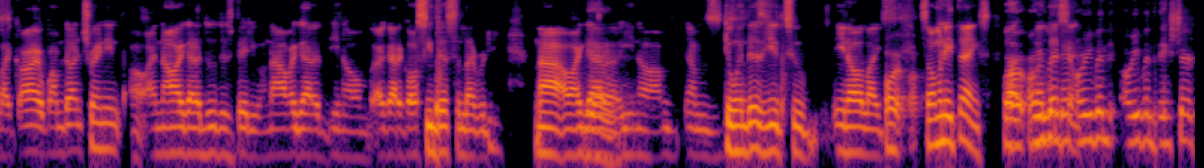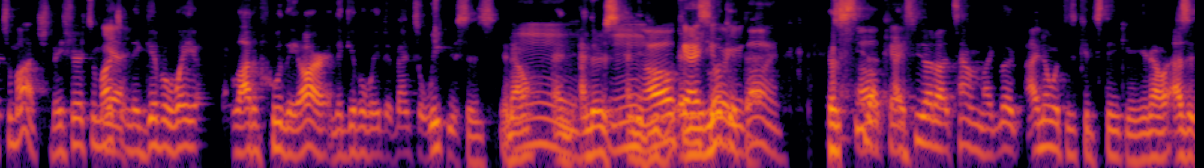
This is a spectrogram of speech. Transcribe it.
like, all right, well, I'm done training. Oh, and now I got to do this video. Now I got to you know I got to go see this celebrity. Now I got to Yeah. you know I'm I'm doing this YouTube. You know, like or, so many things. But, or, or, but even listen, they, or even or even they share too much. They share too much, Yeah. and they give away a lot of who they are, and they give away their mental weaknesses. You know, and Mm, and there's mm, if you- oh, and okay, I see where you're that, going. Because I see that Okay. I see that all the time. I'm like, look, I know what this kid's thinking. You know, as a,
